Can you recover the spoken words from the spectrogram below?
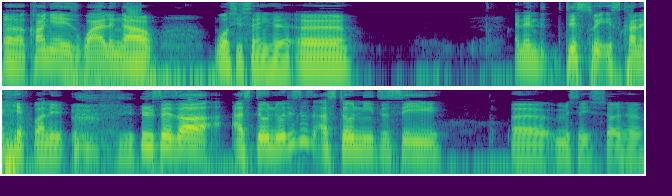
Uh, Kanye is wiling out. What's he saying here? Uh, and then this tweet is kind of hit funny. he says, "Uh, I still know this is. I still need to see. Uh, let me see. Show here.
